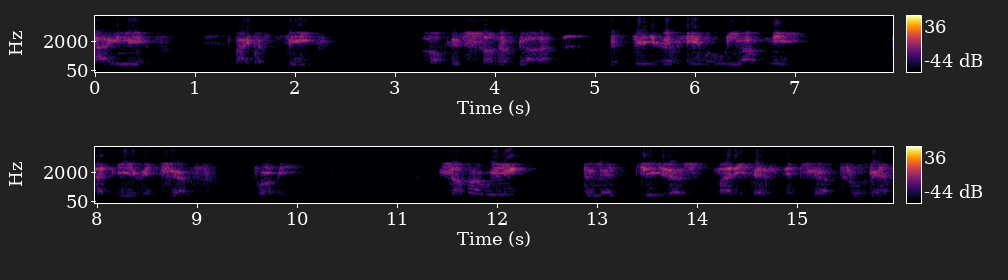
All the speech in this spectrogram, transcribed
I live by the faith of the Son of God, the faith of Him who loved me and gave Himself for me. Some are willing to let Jesus manifest Himself through them,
